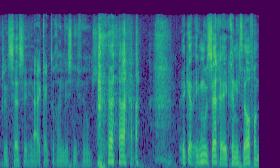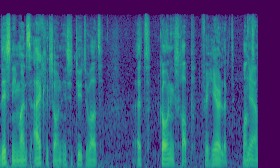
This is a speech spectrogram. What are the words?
prinsessen in. Ja, ik kijk toch geen Disney films. ik, heb, ik moet zeggen, ik geniet wel van Disney. Maar het is eigenlijk zo'n instituut wat het koningschap verheerlijkt. Want ja.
